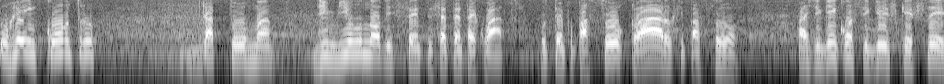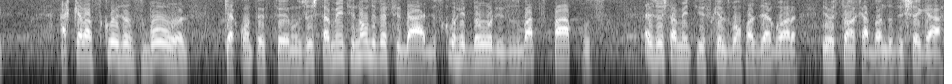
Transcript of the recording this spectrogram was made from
o reencontro da turma de 1974. O tempo passou, claro que passou, mas ninguém conseguiu esquecer aquelas coisas boas que aconteceram justamente na universidade, os corredores, os bate-papos. É justamente isso que eles vão fazer agora. Eles estão acabando de chegar.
